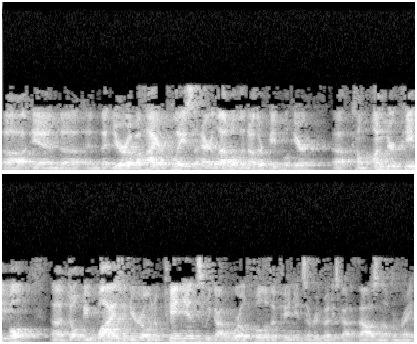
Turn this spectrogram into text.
uh, and, uh, and that you're of a higher place, a higher level than other people here. Uh, come under people. Uh, don't be wise in your own opinions. We got a world full of opinions. Everybody's got a thousand of them, right?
